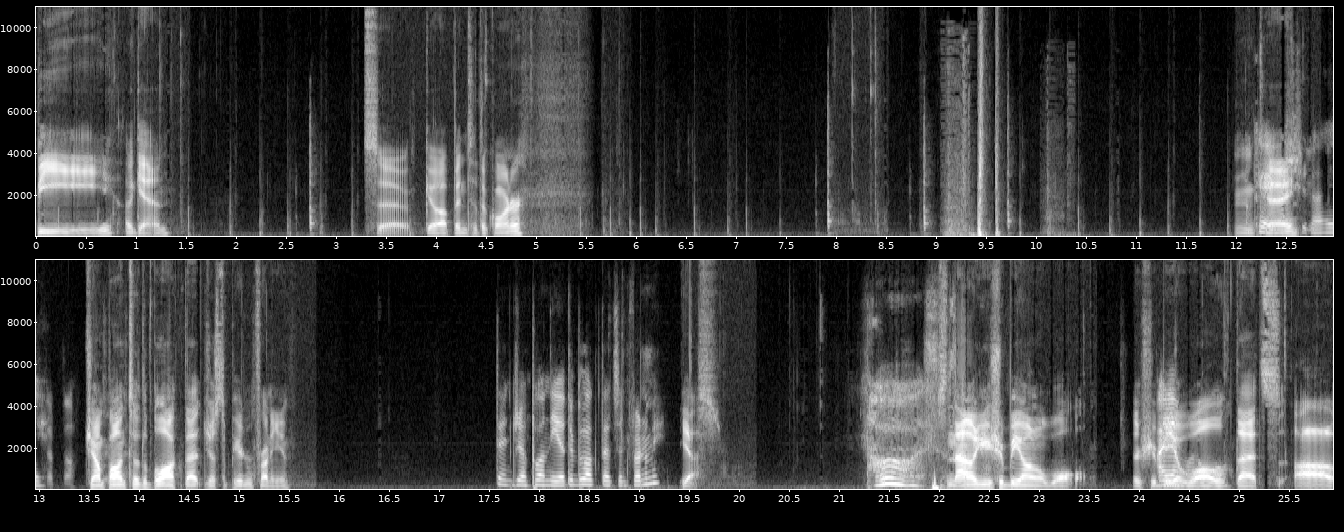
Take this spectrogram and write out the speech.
B again. So go up into the corner. Okay. Should I Jump onto the block that just appeared in front of you. then jump on the other block that's in front of me? Yes. Oh, So now you should be on a wall. There should be a a wall wall. that's uh,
